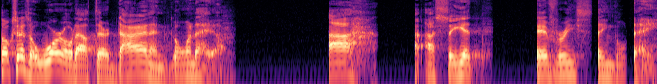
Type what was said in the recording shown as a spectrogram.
Folks, there's a world out there dying and going to hell. I, I see it every single day.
